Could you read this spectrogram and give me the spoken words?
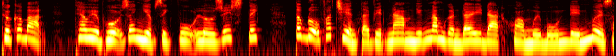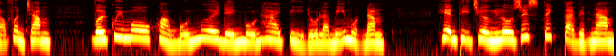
Thưa các bạn, theo Hiệp hội Doanh nghiệp Dịch vụ Logistics, tốc độ phát triển tại Việt Nam những năm gần đây đạt khoảng 14 đến 16%, với quy mô khoảng 40 đến 42 tỷ đô la Mỹ một năm. Hiện thị trường logistics tại Việt Nam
